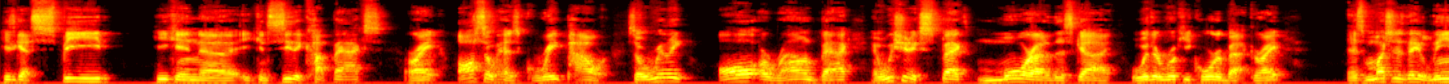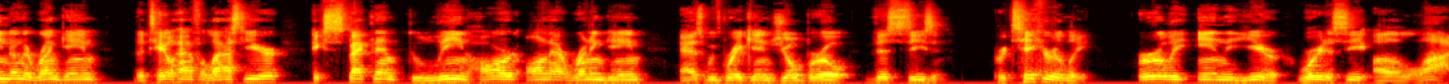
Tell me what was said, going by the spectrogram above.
He's got speed. He can, uh, he can see the cutbacks. All right. Also has great power. So really all around back. And we should expect more out of this guy with a rookie quarterback, right? As much as they leaned on the run game the tail half of last year, expect them to lean hard on that running game as we break in Joe Burrow this season. Particularly early in the year, we're going to see a lot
